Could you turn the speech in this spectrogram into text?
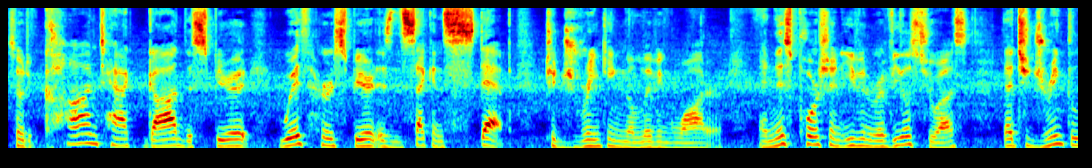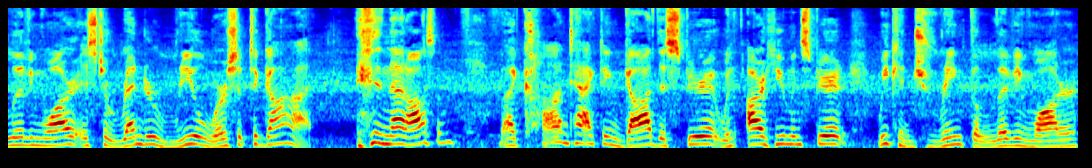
So to contact God the Spirit with her spirit is the second step to drinking the living water. And this portion even reveals to us that to drink the living water is to render real worship to God. Isn't that awesome? By contacting God the Spirit with our human spirit, we can drink the living water.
